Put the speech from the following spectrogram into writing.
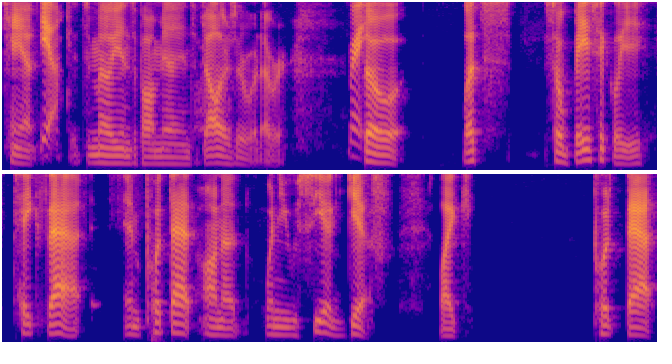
can't. Yeah. It's millions upon millions of dollars or whatever. Right. So let's so basically take that and put that on a when you see a GIF, like put that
